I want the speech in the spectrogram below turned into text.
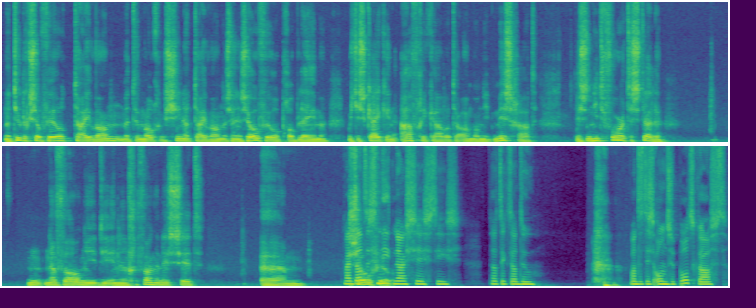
natuurlijk zoveel, Taiwan, met de mogelijke China-Taiwan. Er zijn zoveel problemen. Moet je eens kijken in Afrika wat er allemaal niet misgaat. Het is niet voor te stellen. Navalny die in een gevangenis zit. Um, maar dat is niet narcistisch dat ik dat doe. Want het is onze podcast.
